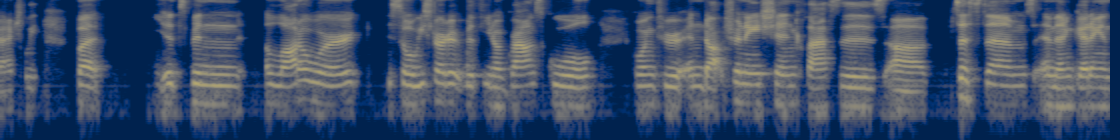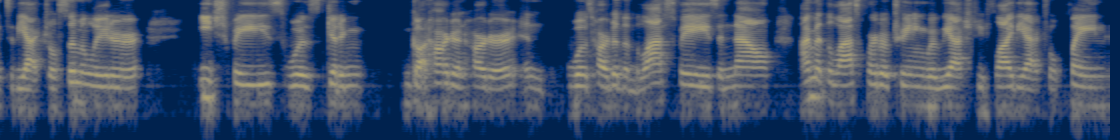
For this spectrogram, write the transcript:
actually. But it's been a lot of work. So we started with, you know, ground school, going through indoctrination classes, uh, systems, and then getting into the actual simulator. Each phase was getting got harder and harder and was harder than the last phase. And now I'm at the last part of training where we actually fly the actual plane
